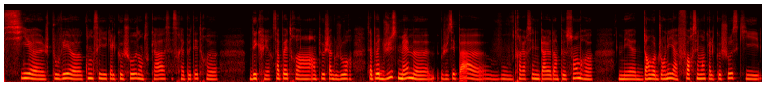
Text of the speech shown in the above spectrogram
si euh, je pouvais conseiller quelque chose, en tout cas, ça serait peut-être d'écrire. Ça peut être un, peu chaque jour. Ça peut être juste même, je sais pas, vous traversez une période un peu sombre mais euh, dans votre journée, il y a forcément quelque chose qui,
